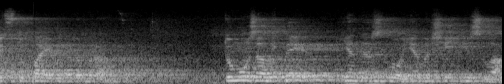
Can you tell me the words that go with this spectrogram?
відступає від добра. Тому завжди є не зло, є носії зла.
